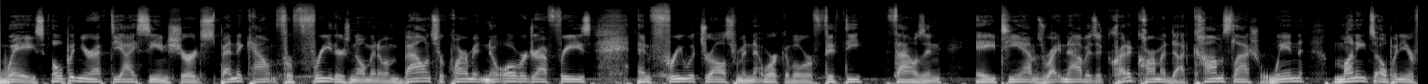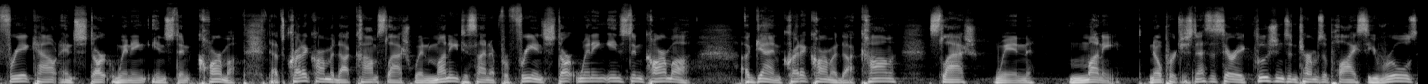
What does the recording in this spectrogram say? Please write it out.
ways. Open your FDIC insured spend account for free. There's no minimum balance requirement, no overdraft fees, and free withdrawals from a network of over 50,000 ATMs. Right now, visit creditkarma.com slash win money to open your free account and start winning instant karma. That's creditkarma.com slash win money to sign up for free and start winning instant karma. Again, creditkarma.com slash win money. No purchase necessary. Exclusions and terms apply. See rules.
